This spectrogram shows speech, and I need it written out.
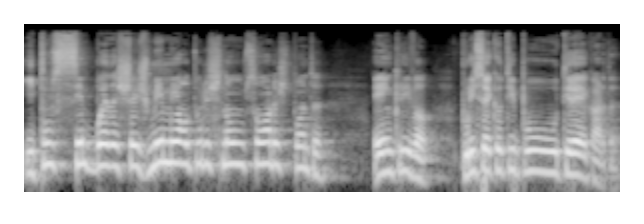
e estão sempre boedas cheios, mesmo em alturas que não são horas de ponta. É incrível. Por isso é que eu tipo tirei a carta.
